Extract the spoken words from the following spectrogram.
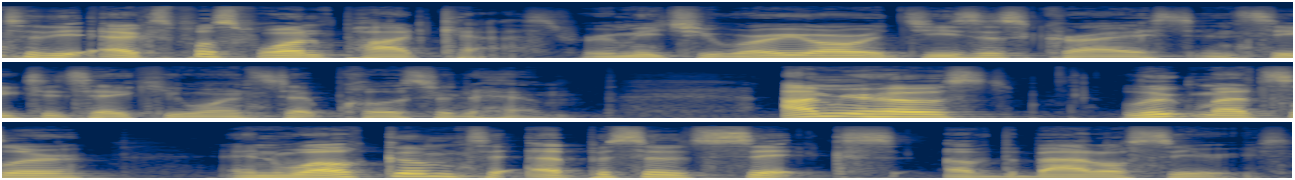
to the X Plus One podcast, where we meet you where you are with Jesus Christ and seek to take you one step closer to Him. I'm your host, Luke Metzler, and welcome to episode six of the Battle Series,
